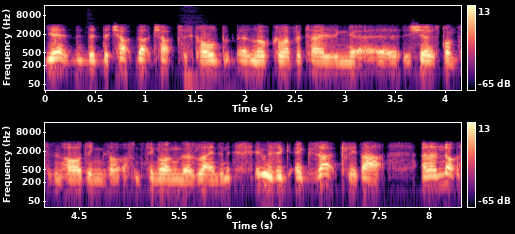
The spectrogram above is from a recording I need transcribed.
Yeah, the, the chap, that chapter's called uh, Local Advertising, uh, Shirt Sponsors and Hoardings, or something along those lines. And it was exactly that. And I'm not,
